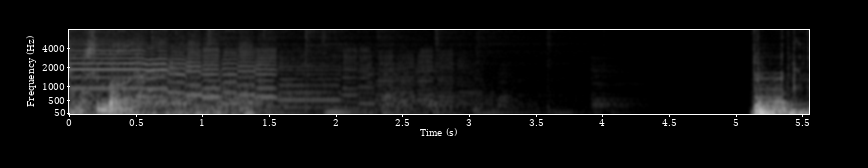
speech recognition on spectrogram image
Vamos embora. Thank you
